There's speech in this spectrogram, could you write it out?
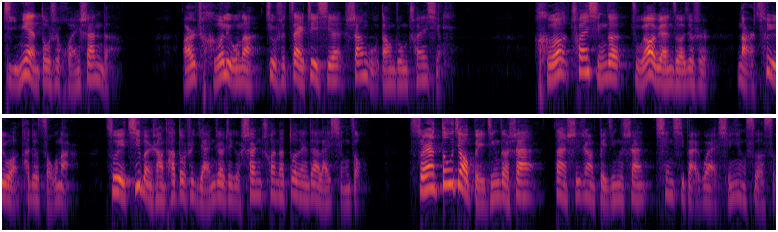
几面都是环山的，而河流呢就是在这些山谷当中穿行。河穿行的主要原则就是哪儿脆弱它就走哪儿，所以基本上它都是沿着这个山川的断裂带来行走。虽然都叫北京的山，但实际上北京的山千奇百怪、形形色色。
